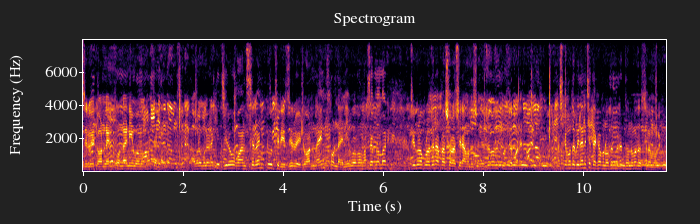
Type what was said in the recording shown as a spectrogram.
zero eight one nine four nine ইউ এবং হোয়াটসঅ্যাপ নাম্বার আবার বলে রাখি zero one seven two three zero eight one nine four nine ইউ এবং হোয়াটসঅ্যাপ নাম্বার যে কোনো প্রয়োজনে আপনারা সরাসরি আমাদের সঙ্গে যোগাযোগ করতে পারেন। আজকের মতো বিদায় নিচ্ছে দেখাবো নতুন ভিডিও ধন্যবাদ, আসসালামু আলাইকুম।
